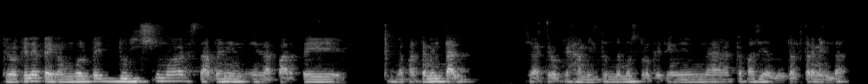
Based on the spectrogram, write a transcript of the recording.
creo que le pega un golpe durísimo a Verstappen en, en, la, parte, en la parte mental. O sea, creo que Hamilton demostró que tiene una capacidad mental tremenda.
